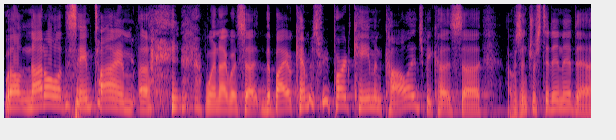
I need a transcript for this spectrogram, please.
Well, not all at the same time. Uh, when I was, uh, the biochemistry part came in college because uh, I was interested in it uh,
